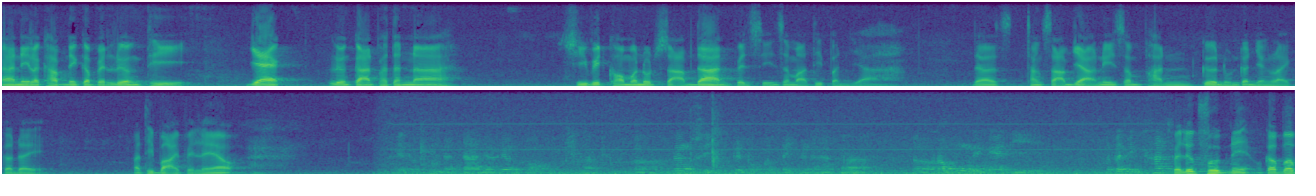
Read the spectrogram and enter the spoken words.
อันนี้แหละครับนี่ก็เป็นเรื่องที่แยก เรื่องการพัฒนาชีวิตของมนุษย์สามด้านเป็นศีลสมาธิปัญญาแล้วทั้งสามอย่างนี้สัมพันธ์เกื้อหนุนกันอย่างไรก็ได้อธิบายไปแล้วเรียนคุณอาจารย์ในเรื่องของเรื่องศีลเป็นปกตินะฮะเรามุ่งในแง่ดีแล้วก็ถึงขั้นเป็นเรื่องฝึกนี่ก็เมื่อ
